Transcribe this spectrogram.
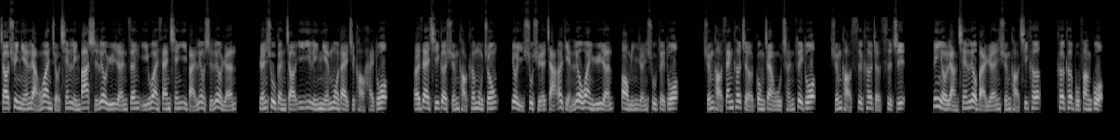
较去年两万九千零八十六余人增一万三千一百六十六人，人数更较一一零年末代指考还多。而在七个选考科目中，又以数学甲二点六万余人报名人数最多，选考三科者共占五成最多，选考四科者次之，另有两千六百人选考七科，科科不放过。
